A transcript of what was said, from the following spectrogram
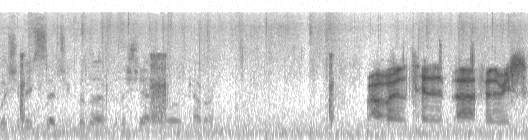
We should be searching for the for the shed or covering. Bravo, let's head uh, further east.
